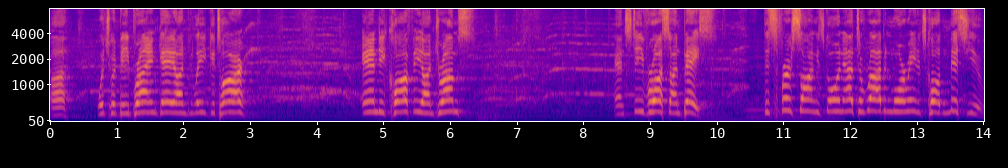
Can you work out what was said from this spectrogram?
uh, which would be Brian Gay on lead guitar, Andy Coffey on drums, and Steve Ross on bass. This first song is going out to Robin Maureen. It's called Miss You.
